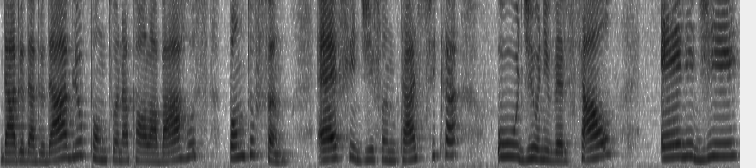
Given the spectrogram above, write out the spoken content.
www.anapaulabarros.fan. F de fantástica, U de universal, N de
